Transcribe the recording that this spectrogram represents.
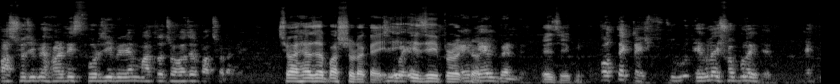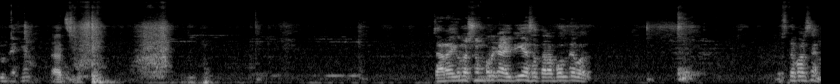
পাঁচশো GB hard disk four GB RAM মাত্র ছ হাজার পাঁচশো টাকায়। ছয় হাজার পাঁচশো টাকায়। এই যে এই এই ডেল ব্র্যান্ডের। এই যে প্রত্যেকটাই এগুলাই সবগুলাই ডেল। একটু দেখেন। আচ্ছা। যারা এগুলো সম্পর্কে আইডিয়া আছে তারা বলতে পারে বুঝতে পারছেন?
